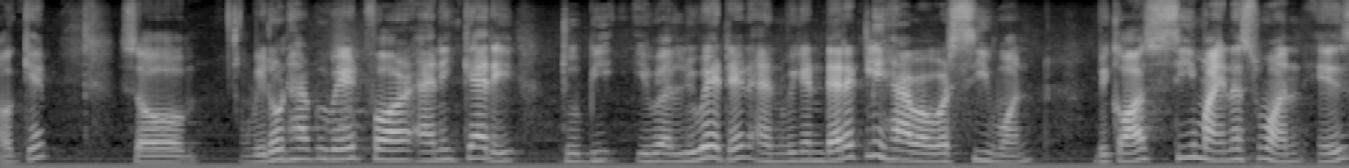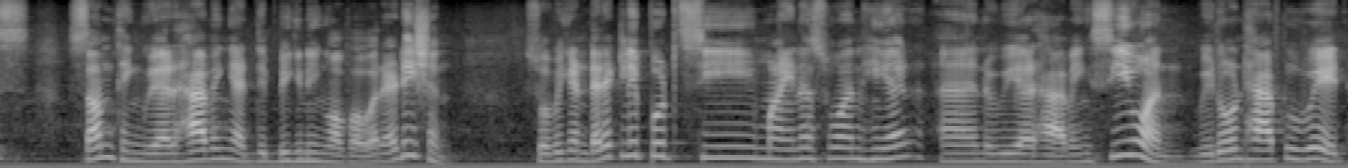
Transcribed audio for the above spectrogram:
Okay? So we don't have to wait for any carry to be evaluated and we can directly have our C1 because C minus 1 is something we are having at the beginning of our addition so we can directly put C minus 1 here and we are having C1 we don't have to wait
